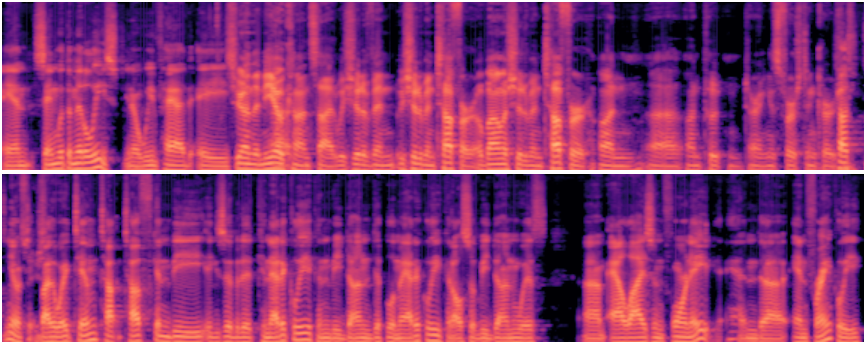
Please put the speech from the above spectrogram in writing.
And same with the Middle East. You know, we've had a. So you're on the neocon uh, side. We should have been. We should have been tougher. Obama should have been tougher on uh, on Putin during his first incursion. Tough, you know. By the way, Tim, t- tough can be exhibited kinetically. It can be done diplomatically. It could also be done with um, allies and foreign aid. And uh, and frankly,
